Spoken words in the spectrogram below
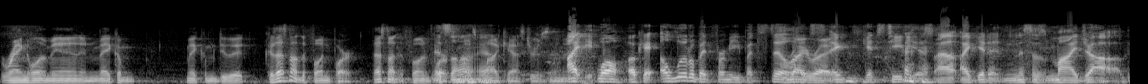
wrangle them in and make them make them do it because that's not the fun part. That's not the fun part It's for not, most yeah. podcasters. And I well, okay, a little bit for me, but still, Right, right. it gets tedious. I, I get it, and this is my job.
